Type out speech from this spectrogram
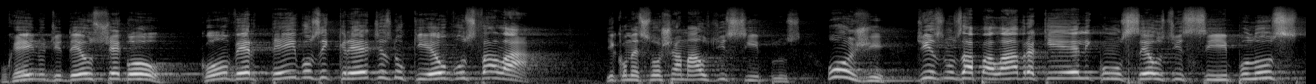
O reino de Deus chegou. Convertei-vos e credes no que eu vos falar. E começou a chamar os discípulos. Hoje, diz-nos a palavra que ele, com os seus discípulos,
